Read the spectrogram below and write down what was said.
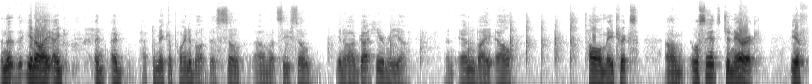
And, the, the- you know, I, I, I, I have to make a point about this. So um, let's see. So, you know, I've got here me uh, an n by L tall matrix. Um, we'll say it's generic if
